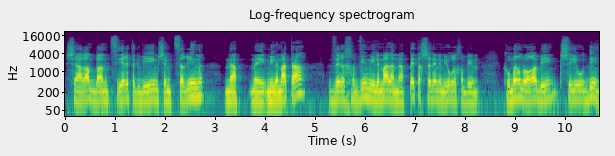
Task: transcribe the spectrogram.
שהרמב"ם צייר את הגביעים שהם צרים מה, מ, מלמטה ורחבים מלמעלה, מהפתח שלהם הם יהיו רחבים. כי אומר לנו הרבי, כשיהודי,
